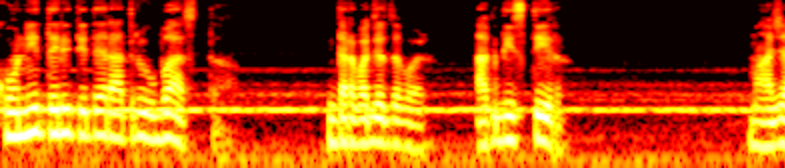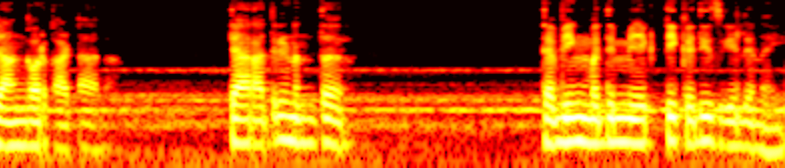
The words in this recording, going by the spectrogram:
कोणीतरी तिथे रात्री उभं असतं दरवाजाजवळ अगदी स्थिर. माझ्या अंगावर काटा आला. त्या रात्रीनंतर त्या विंगमध्ये मी एकटी कधीच गेले नाही.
